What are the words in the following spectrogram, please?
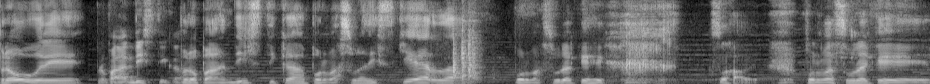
progre, Propagandística. propagandística, por basura de izquierda, por basura que... suave, por basura que...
